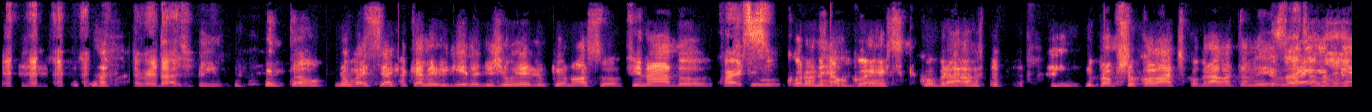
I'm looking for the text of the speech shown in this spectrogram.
é verdade. Então, não vai ser aquela erguida de joelho que o nosso finado o coronel Guerce cobrava, e o próprio chocolate cobrava também. Exatamente.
